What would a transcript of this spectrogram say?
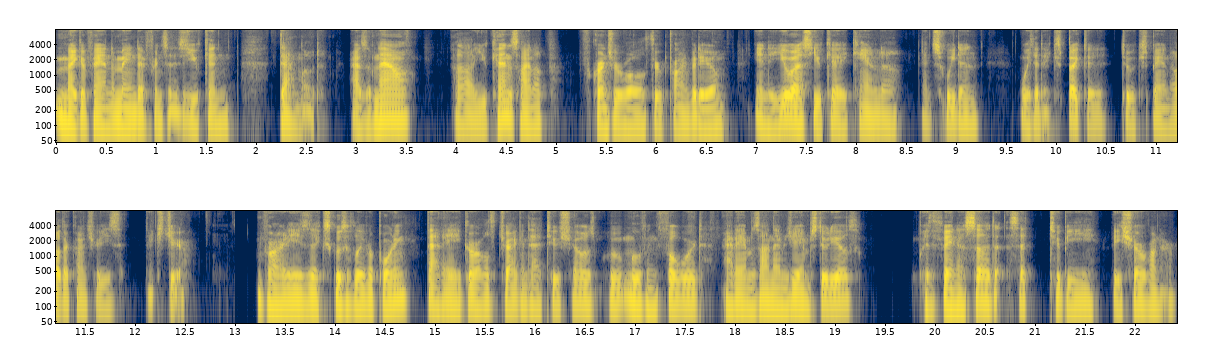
Megafan, the main difference is you can download. As of now, uh, you can sign up for Crunchyroll through Prime Video in the US, UK, Canada, and Sweden, with it expected to expand to other countries next year. Variety is exclusively reporting that a Girl with Dragon Tattoo show is moving forward at Amazon MGM Studios, with Veena Sud set to be the showrunner.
